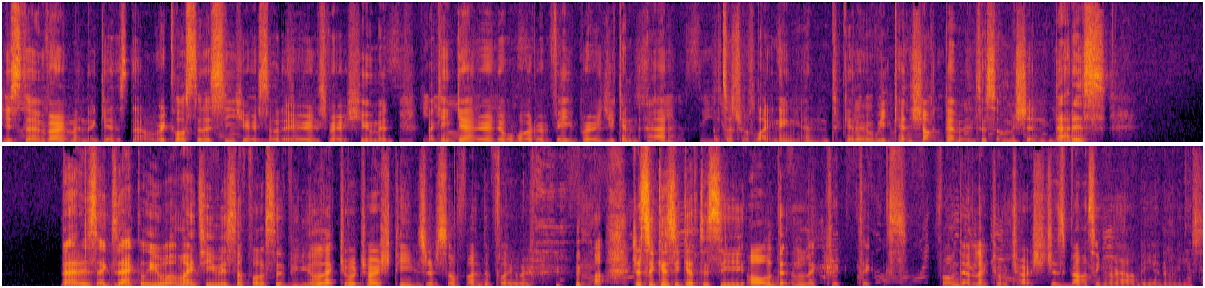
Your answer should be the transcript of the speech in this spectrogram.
Use the environment against now. We're close to the sea here, so the air is very humid. I can gather the water vapor. You can add a touch of lightning, and together we can shock them into submission. That is... That is exactly what my team is supposed to be. Electro charge teams are so fun to play with. just because you get to see all the electric ticks from the electro charge just bouncing around the enemies.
